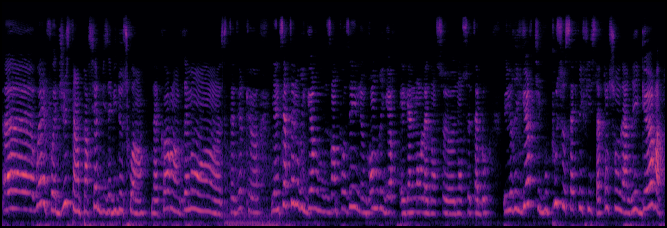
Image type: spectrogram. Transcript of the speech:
Euh, ouais, il faut être juste et impartial vis-à-vis de soi, hein. d'accord hein, Vraiment, hein. c'est-à-dire qu'il y a une certaine rigueur, vous vous imposez une grande rigueur également là dans ce, tableau. Une rigueur qui vous pousse au sacrifice. Attention, la rigueur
